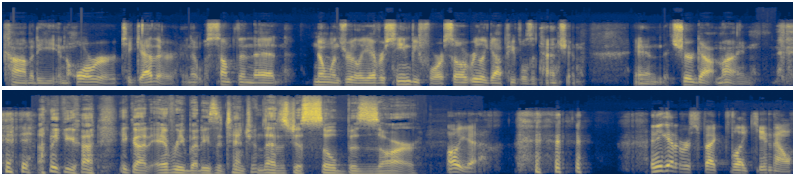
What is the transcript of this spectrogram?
comedy and horror together. And it was something that no one's really ever seen before. So it really got people's attention. And it sure got mine. I think you got it got everybody's attention. That is just so bizarre. oh, yeah. and you got to respect, like, you know,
